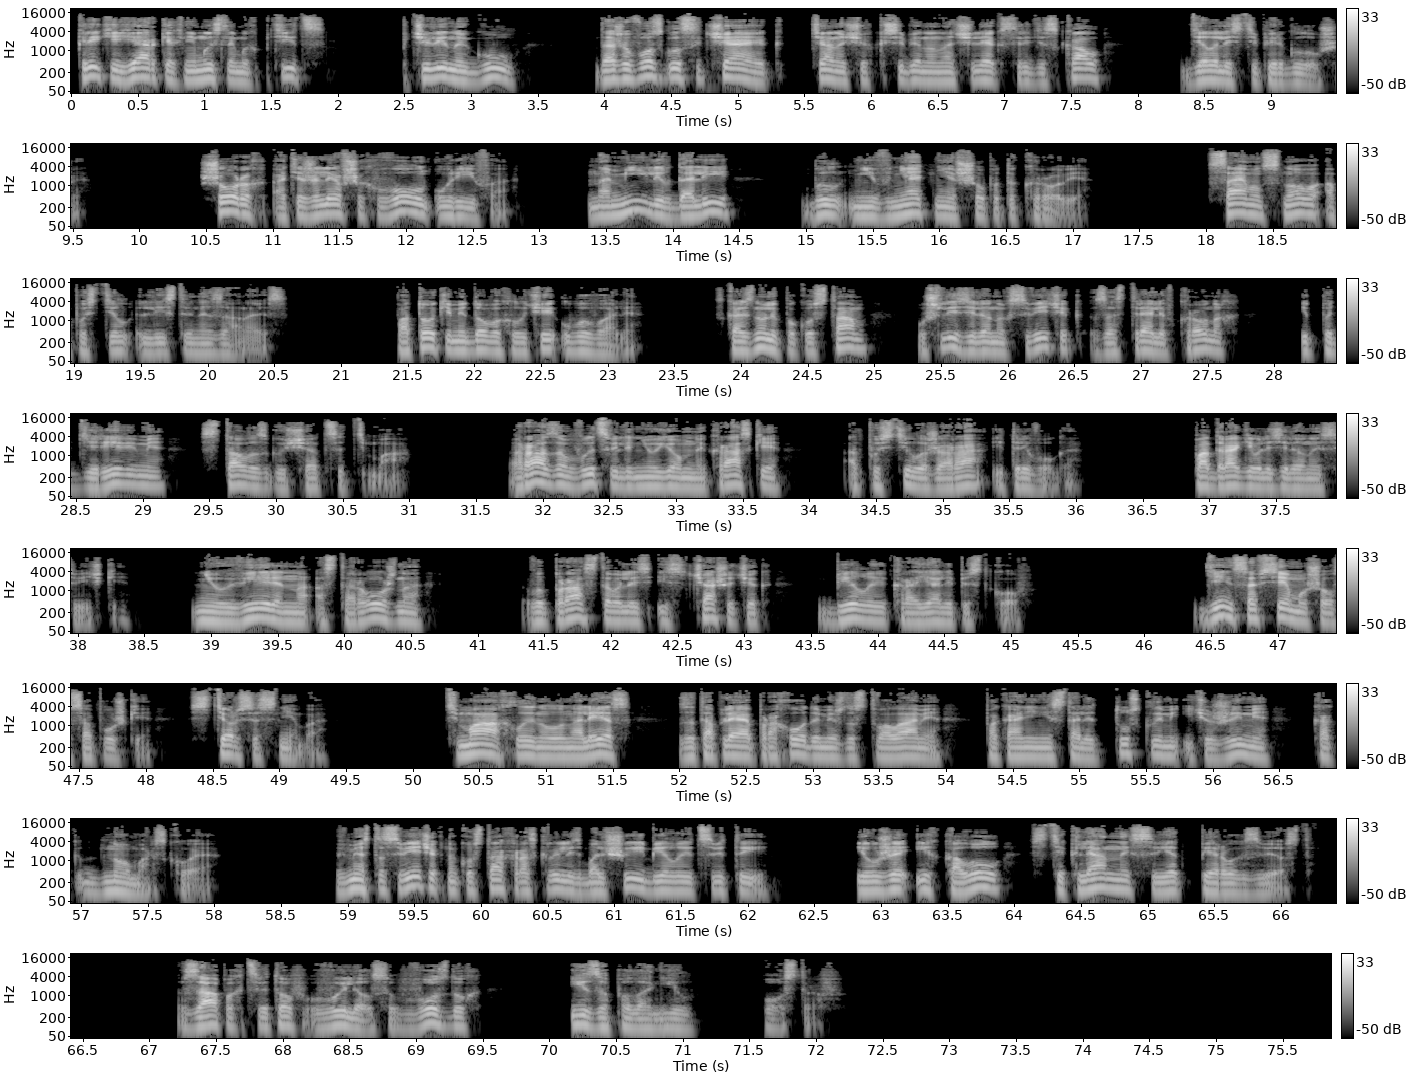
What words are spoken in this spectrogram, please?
Крики ярких немыслимых птиц, пчелиный гул, даже возгласы чаек, тянущих к себе на ночлег среди скал, делались теперь глуше. Шорох отяжелевших волн у рифа на мили вдали был невнятнее шепота крови. Саймон снова опустил лиственный занавес. Потоки медовых лучей убывали. Скользнули по кустам, ушли зеленых свечек, застряли в кронах, и под деревьями стала сгущаться тьма. Разом выцвели неуемные краски, отпустила жара и тревога. Подрагивали зеленые свечки. Неуверенно, осторожно выпрастывались из чашечек белые края лепестков. День совсем ушел с опушки, стерся с неба. Тьма хлынула на лес, затопляя проходы между стволами, пока они не стали тусклыми и чужими, как дно морское. Вместо свечек на кустах раскрылись большие белые цветы, и уже их колол стеклянный свет первых звезд. Запах цветов вылился в воздух и заполонил остров.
